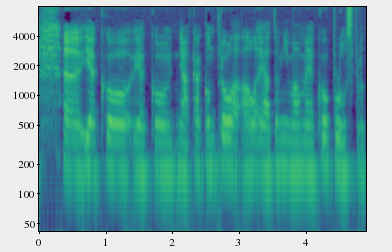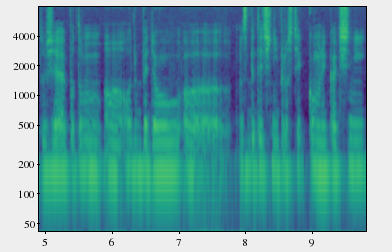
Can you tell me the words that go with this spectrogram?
jako, jako nějaká kontrola, ale já to vnímám jako plus, protože potom odbydou zbytečný prostě komunikační Eh,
